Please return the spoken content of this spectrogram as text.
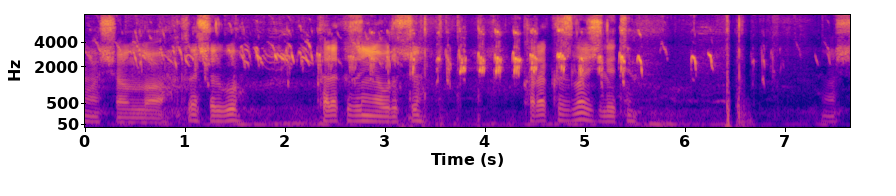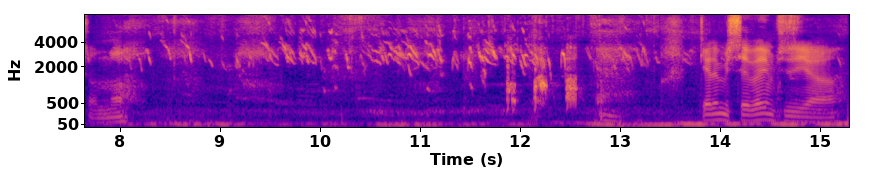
Maşallah. Arkadaşlar bu kara kızın yavrusu. Kara kızla jiletin. Maşallah. Gelin bir seveyim sizi ya.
